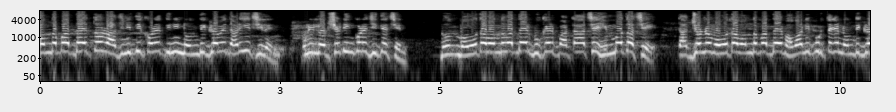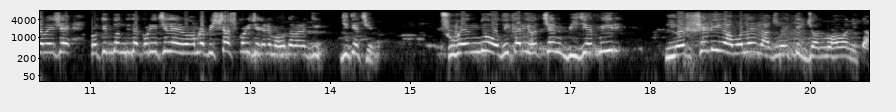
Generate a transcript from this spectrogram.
বন্দ্যোপাধ্যায় তো রাজনীতি করে তিনি নন্দীগ্রামে দাঁড়িয়েছিলেন। উনি লোডশেডিং করে জিতেছেন। মমতা বন্দ্যোপাধ্যায়ের বুকের পাটা আছে, হিম্মত আছে। তার জন্য মমতা বন্দ্যোপাধ্যায় ভবানীপুর থেকে নন্দীগ্রামে এসে প্রতিদ্বন্দ্বিতা করিয়েছিলেন এবং আমরা বিশ্বাস করি সেখানে মমতা ব্যানার্জি জিতেছেন। শুভেন্দু অধিকারী হচ্ছেন বিজেপির লোডশেডিং আমলের রাজনৈতিক জন্ম হওয়া নেতা।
